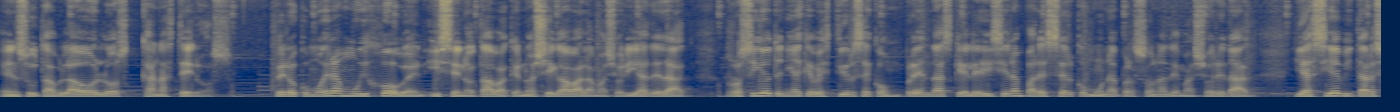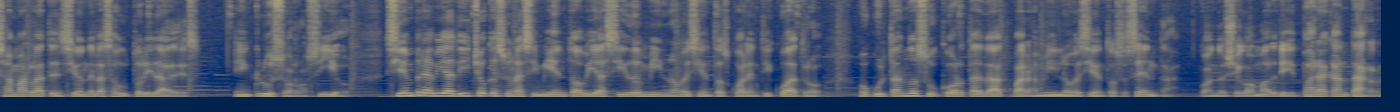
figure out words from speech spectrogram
en su tablao Los Canasteros. Pero como era muy joven y se notaba que no llegaba a la mayoría de edad, Rocío tenía que vestirse con prendas que le hicieran parecer como una persona de mayor edad y así evitar llamar la atención de las autoridades. Incluso Rocío siempre había dicho que su nacimiento había sido en 1944, ocultando su corta edad para 1960 cuando llegó a Madrid para cantar.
